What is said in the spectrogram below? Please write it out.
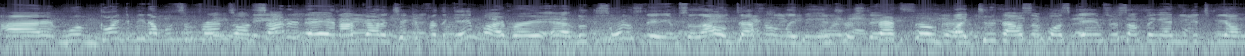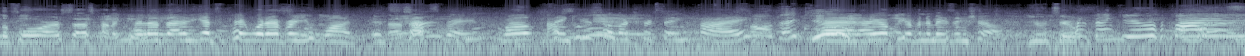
I, we're going to meet up with some friends on Saturday, and I've got a ticket for the game library at Lucas Oil Stadium, so that will definitely be interesting. That's so good. Like 2,000 plus games or something, and you get to be on the floor, so that's kind of cool. I love that. And you get to pay whatever you want. It's, That's that's right. great. Well, thank you so much for saying hi. Oh, thank you. And I hope you have an amazing show. You too. thank you. Bye.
